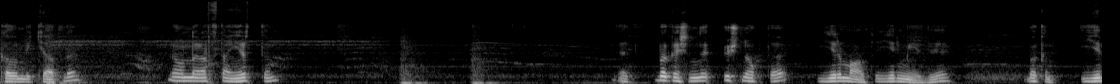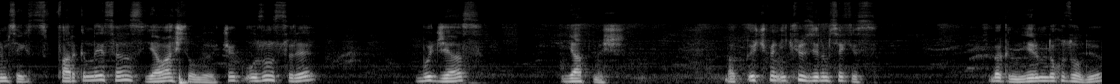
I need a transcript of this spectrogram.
Kalın bir kağıtla. Ben onları hafiften yırttım. Evet. Bakın şimdi 3.26, 27. Bakın 28. Farkındaysanız yavaş da oluyor. Çünkü uzun süre bu cihaz yatmış. Bak 3228. Bakın 29 oluyor.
